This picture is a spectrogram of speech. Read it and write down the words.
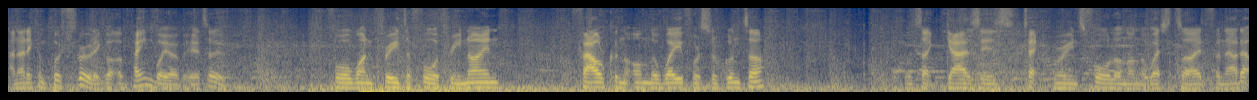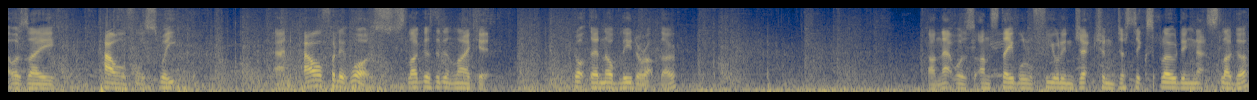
And now they can push through. They've got a Pain Boy over here too. 413 to 439. Falcon on the way for Sir Gunter. Looks like Ghaz's Tech Marines fallen on the west side for now. That was a powerful sweep. And powerful it was. Sluggers didn't like it. Got their Nob leader up though. And that was unstable fuel injection just exploding that slugger.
